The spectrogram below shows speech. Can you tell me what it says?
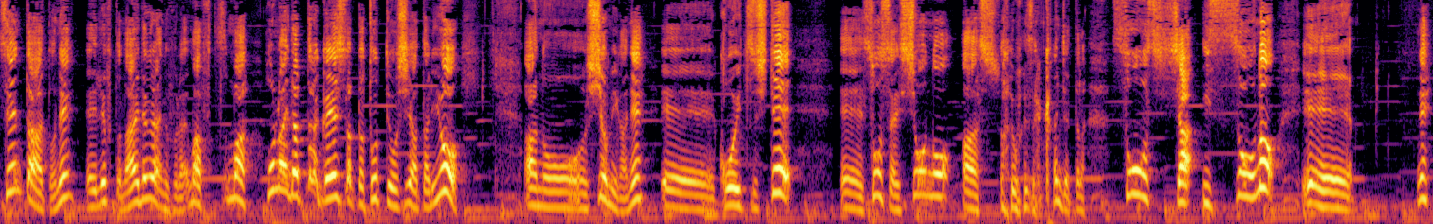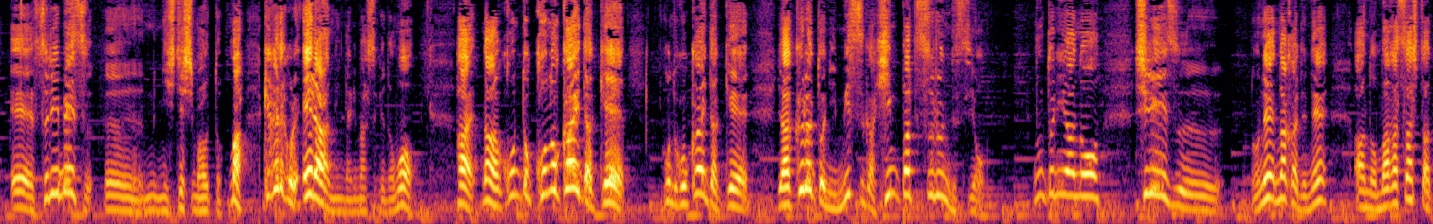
センターとね、レフトの間ぐらいのフライ、まあ、普通、まあ、本来だったら外野手だったら取ってほしい当たりを、あの塩見がね、えー、後逸して、えー、走者一生の、あ、ごめんなさい、噛んじゃったな、走者一掃の、えー、ね、えー、スリーベースにしてしまうと。まあ、結果でこれエラーになりましたけども、はい。だから本当この回だけ、今度5回だけ、ヤクルトにミスが頻発するんですよ。本当にあの、シリーズのね、中でね、あの、魔が差した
